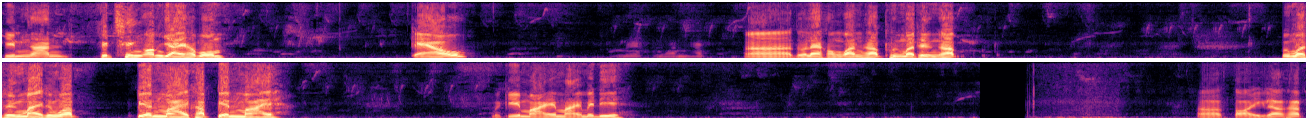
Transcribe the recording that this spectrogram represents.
ทีมงานฟิชชิ่งอ้อมใหญ่ครับผม แก้ว อ่า ตัวแรกของวันครับเพิ่งมาถึงครับเพิ่งมาถึงหมายถึงว่าเปลี่ยนหมายครับ เปลี่ยนหมาย เมื่อกี้หมายหมายไม่ดีอ่าต่ออีกแล้วครับ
